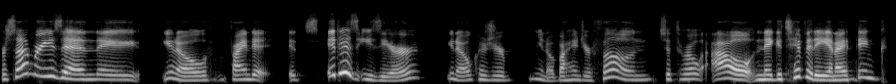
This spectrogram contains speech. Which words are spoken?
for some reason they, you know, find it it's it is easier, you know, because you're, you know, behind your phone to throw out negativity. And I think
